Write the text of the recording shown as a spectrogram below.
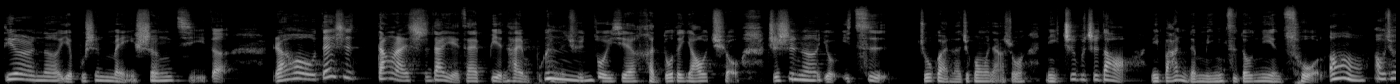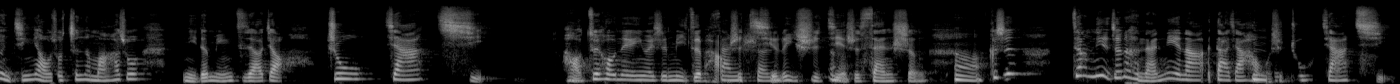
第二呢，也不是美声级的。”然后，但是当然时代也在变，他也不可能去做一些很多的要求。嗯、只是呢，有一次主管呢就跟我讲说：“你知不知道你把你的名字都念错了？”哦，啊，我就很惊讶，我说：“真的吗？”他说：“你的名字要叫朱佳启。”好，最后那个因为是密字旁，是启立世界，是三声。嗯，可是这样念真的很难念啊！大家好，我是朱家启。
